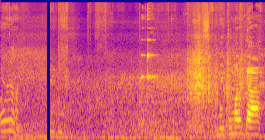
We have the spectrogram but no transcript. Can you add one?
Oo yan. May kumarga.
